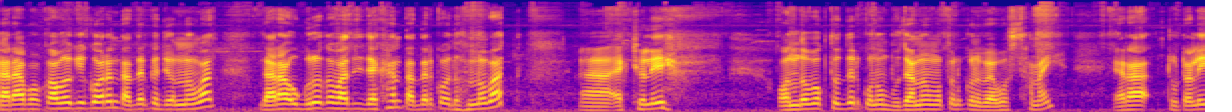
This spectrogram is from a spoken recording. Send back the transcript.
যারা বকাবকি করেন তাদেরকে ধন্যবাদ, যারা উগ্রতাবাদী দেখান তাদেরকেও ধন্যবাদ। অ্যাকচুয়ালি অন্ধভক্তদের কোনো বোঝানোর মতন কোনো ব্যবস্থা নাই। এরা টোটালি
